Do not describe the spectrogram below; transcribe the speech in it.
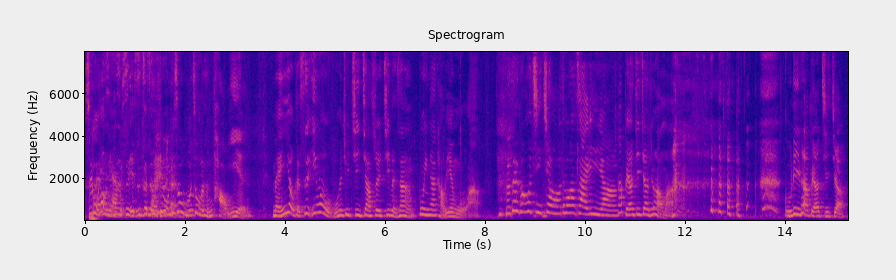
系。所以我意思最后你还不是也是这种所以？我就说我们这种人很讨厌。没有，可是因为我不会去计较，所以基本上不应该讨厌我啊。可对方会计较啊，对方要在意啊。那不要计较就好嘛。鼓励他不要计较。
